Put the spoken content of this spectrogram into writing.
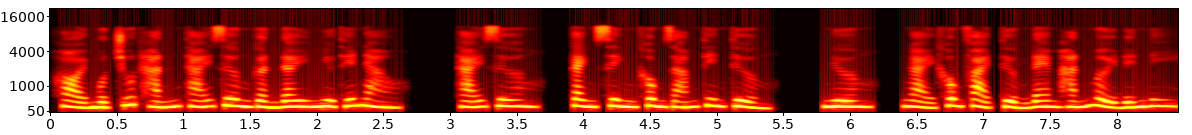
Hỏi một chút hắn Thái Dương gần đây như thế nào? Thái Dương, canh sinh không dám tin tưởng. Nương, ngài không phải tưởng đem hắn mời đến đi.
